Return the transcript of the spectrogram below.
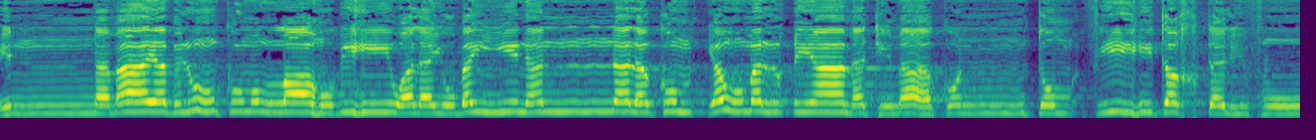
إنما يبلوكم الله به وليبينن لكم يوم القيامة ما كنتم فيه تختلفون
